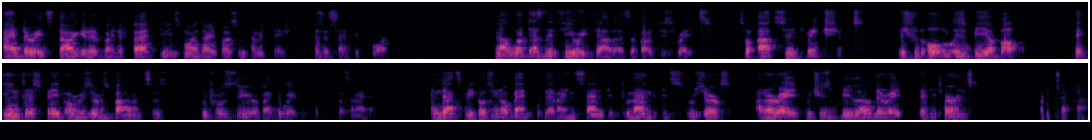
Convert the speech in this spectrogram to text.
are the rates targeted by the Fed in its monetary policy implementation, as I said before. Now, what does the theory tell us about these rates? So absent frictions, they should always be above the interest paid on reserves balances, which was zero, by the way, before 2008. And that's because no bank would have an incentive to lend its reserves at a rate which is below the rate that it earns on its account,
